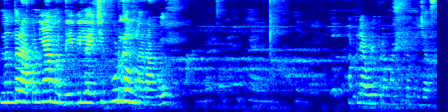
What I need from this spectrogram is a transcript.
नंतर आपण यामध्ये विलायची पूड घालणार आहोत. आपल्या आवडीप्रमाणे कमी जास्त.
